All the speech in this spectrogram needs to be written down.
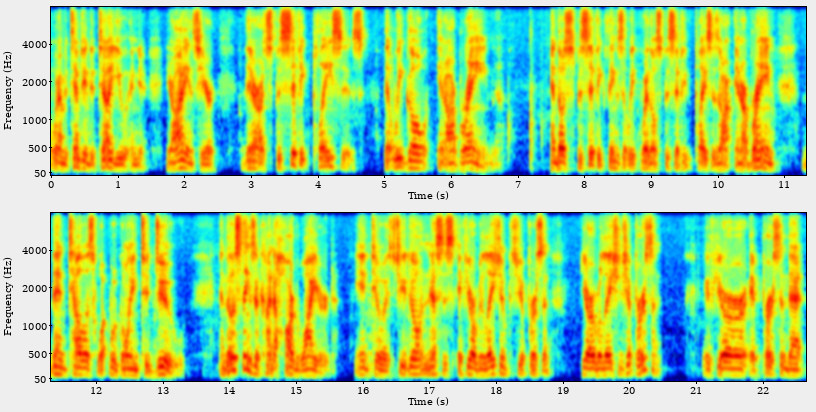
what I'm attempting to tell you and your, your audience here, there are specific places that we go in our brain, and those specific things that we where those specific places are in our brain then tell us what we're going to do, and those things are kind of hardwired into us. You don't necessarily if you're a relationship person, you're a relationship person. If you're a person that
